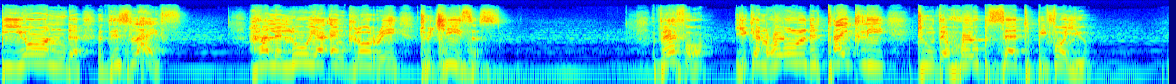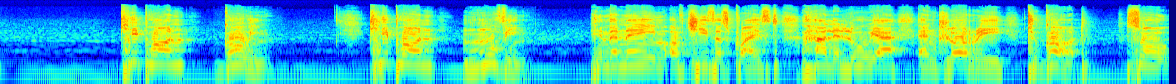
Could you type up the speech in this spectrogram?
beyond this life. Hallelujah and glory to Jesus. Therefore, you can hold tightly to the hope set before you. Keep on going. Keep on moving. In the name of Jesus Christ. Hallelujah and glory to God. So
